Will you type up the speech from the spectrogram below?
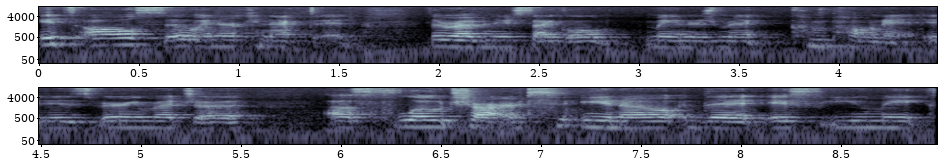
it's all so interconnected. The revenue cycle management component, it is very much a a flow chart you know that if you make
